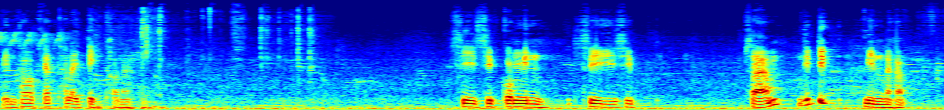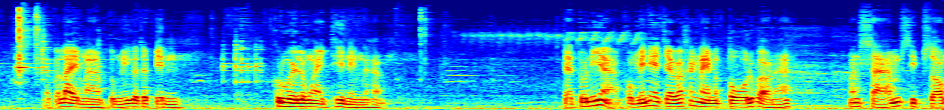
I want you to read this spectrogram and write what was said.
เป็นท่อแคททลายติกเขานะสี่สิบกว่ามิลสี่ สามดิบดิบมิลนะครับ แล้วก็ไล่มาตรงนี้ก็จะเป็นกรวยลงมาอีกทีหนึ่งนะครับ แต่ตัวนี้ผมไม่แน่ใจว่าข้างในมันโตหรือเปล่านะ มันสามสิบสอง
